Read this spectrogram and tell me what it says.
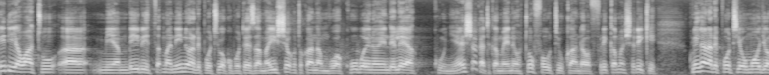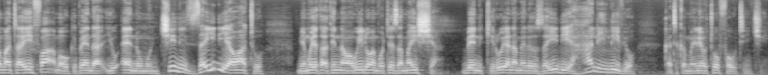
Zaidi ya watu uh, 280 wanaripotiwa kupoteza maisha kutokana na mvua kubwa inayoendelea kunyesha katika maeneo tofauti ukanda wa Afrika Mashariki. Kulingana na ripoti ya Umoja wa Mataifa ama ukipenda UN, humu nchini zaidi ya watu 132 wamepoteza maisha. Ben Kiruya na maelezo zaidi ya hali ilivyo katika maeneo tofauti nchini.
